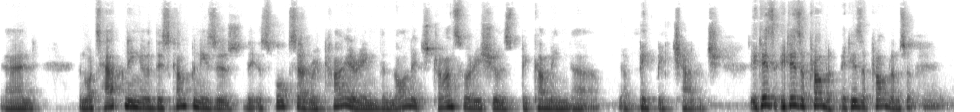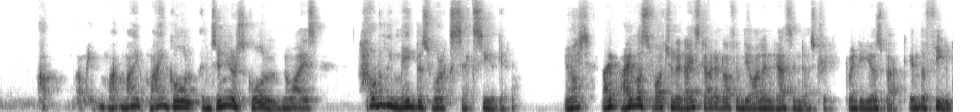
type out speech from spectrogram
And and what's happening with these companies is these folks are retiring. The knowledge transfer issue is becoming uh, a big, big challenge. It is, it is a problem. It is a problem. So, uh, I mean, my, my, my goal, engineer's goal, Noah, is how do we make this work sexy again? You know, I, I was fortunate. I started off in the oil and gas industry 20 years back in the field.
